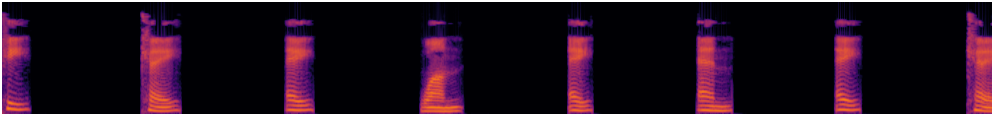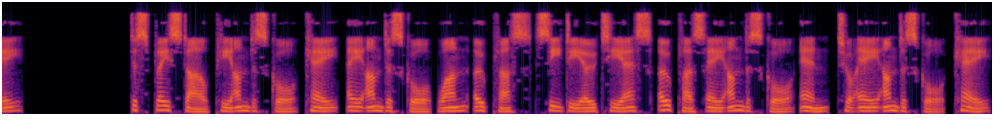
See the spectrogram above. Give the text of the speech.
p k a 1 a N A K display style p underscore k a underscore one o plus c d o t s o plus a underscore n to a underscore k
